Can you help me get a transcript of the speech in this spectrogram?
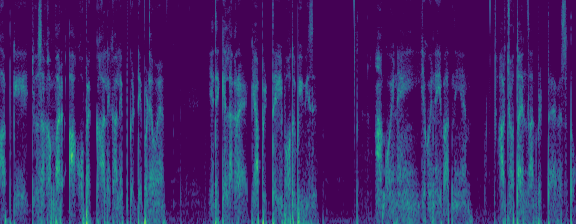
आपके जो जख्म पर आँखों पे काले काले गड्ढे पड़े हुए हैं। ये देख के लग रहा है कि आप पिटते भी बहुत हो बीवी से। हाँ कोई नहीं, ये कोई नई बात नहीं है। हर चौथा इंसान पिटता है वैसे तो।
